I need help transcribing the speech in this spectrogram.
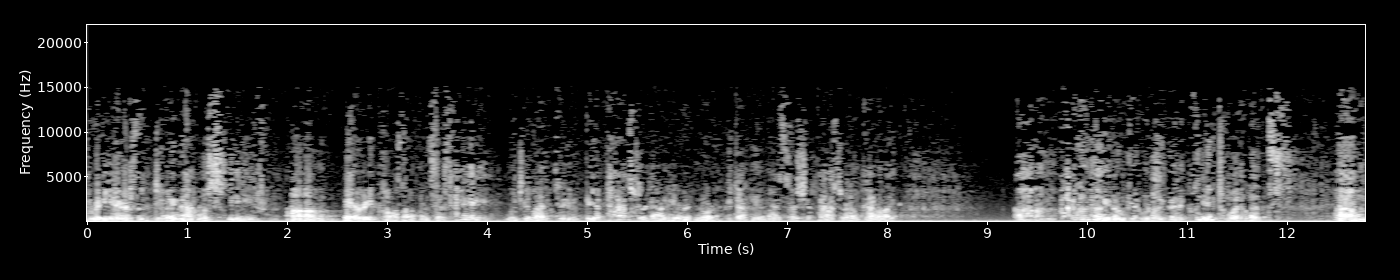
Three years of doing that with Steve, um, Barry calls up and says, Hey, would you like to be a pastor down here in North Kentucky? My associate pastor. I'm kind of like, um, I don't know, you don't get really good at toilets. Um,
